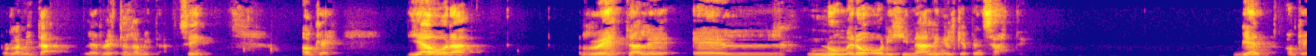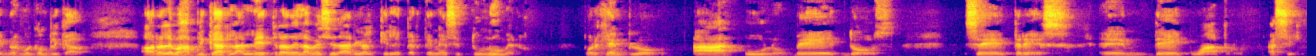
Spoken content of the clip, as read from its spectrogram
Por la mitad. Le restas la mitad. ¿Sí? Ok. Y ahora, réstale el número original en el que pensaste. ¿Bien? Ok, no es muy complicado. Ahora le vas a aplicar la letra del abecedario al que le pertenece tu número. Por ejemplo, A1, B2, C3, D4, así.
